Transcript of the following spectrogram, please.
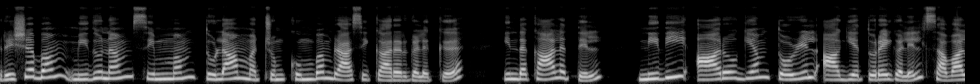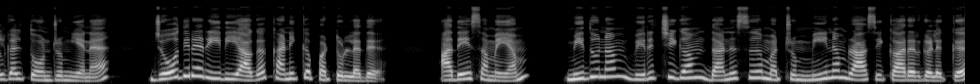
ரிஷபம் மிதுனம் சிம்மம் துலாம் மற்றும் கும்பம் ராசிக்காரர்களுக்கு இந்த காலத்தில் நிதி ஆரோக்கியம் தொழில் ஆகிய துறைகளில் சவால்கள் தோன்றும் என ஜோதிட ரீதியாக கணிக்கப்பட்டுள்ளது. அதே சமயம் மிதுனம் விருச்சிகம் தனுசு மற்றும் மீனம் ராசிக்காரர்களுக்கு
